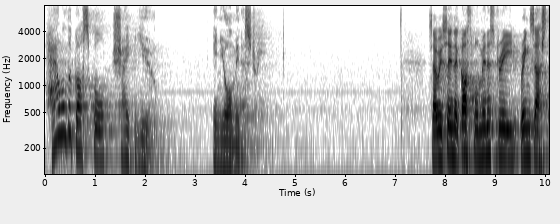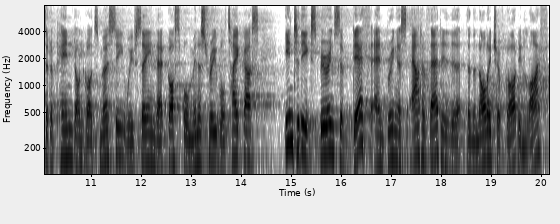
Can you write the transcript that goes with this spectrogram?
how will the gospel shape you in your ministry? So we've seen that gospel ministry brings us to depend on God's mercy. We've seen that gospel ministry will take us into the experience of death and bring us out of that into the, the knowledge of God in life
